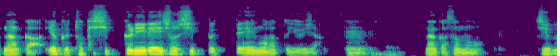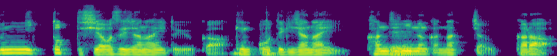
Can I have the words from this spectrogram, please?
なんかよくトキシックリレーションシップって英語だと言うじゃん。うん。なんかその、自分にとって幸せじゃないというか、健康的じゃない感じになんかなっちゃうから、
